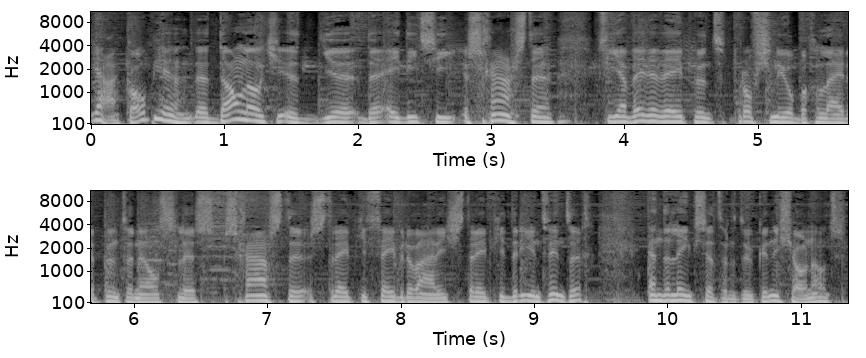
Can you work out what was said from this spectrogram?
ja, koop je. Download je, je de editie Schaarste via www.professioneelbegeleider.nl slash schaarste-februari-23. En de link zetten we natuurlijk in de show notes.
